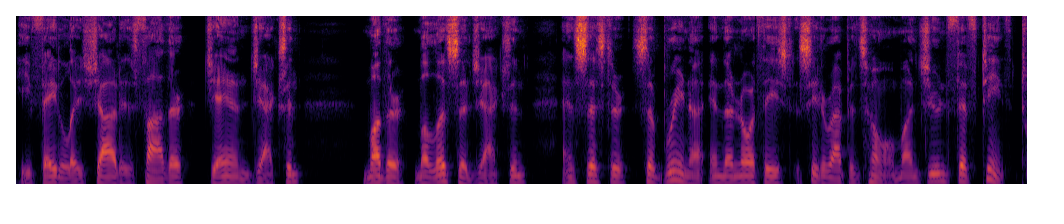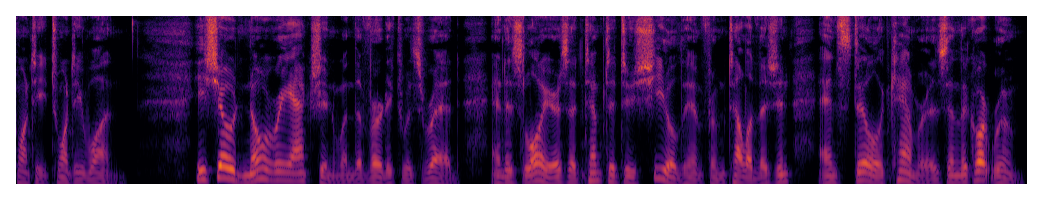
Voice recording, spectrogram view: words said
He fatally shot his father, Jan Jackson, mother, Melissa Jackson, and sister Sabrina in their Northeast Cedar Rapids home on June 15, 2021. He showed no reaction when the verdict was read, and his lawyers attempted to shield him from television and still cameras in the courtroom.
